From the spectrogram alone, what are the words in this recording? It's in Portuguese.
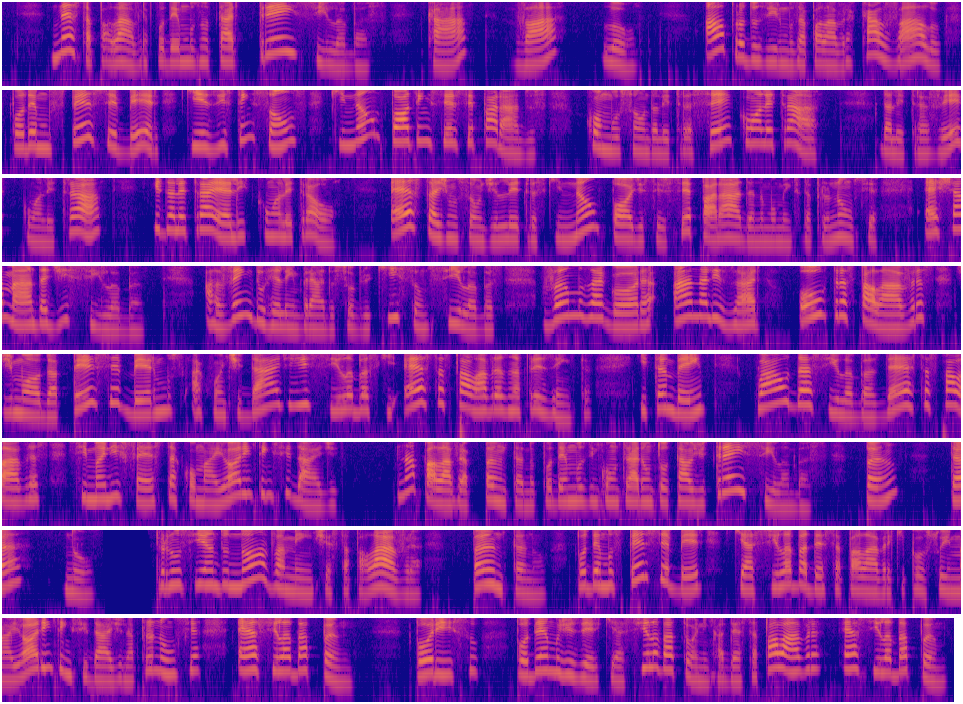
Nesta palavra, podemos notar três sílabas: ca, va, lo. Ao produzirmos a palavra cavalo, podemos perceber que existem sons que não podem ser separados, como o som da letra C com a letra A, da letra V com a letra A e da letra L com a letra O. Esta junção de letras que não pode ser separada no momento da pronúncia é chamada de sílaba. Havendo relembrado sobre o que são sílabas, vamos agora analisar outras palavras, de modo a percebermos a quantidade de sílabas que estas palavras nos apresentam e também qual das sílabas destas palavras se manifesta com maior intensidade. Na palavra pântano, podemos encontrar um total de três sílabas, pan, ta, no. Pronunciando novamente esta palavra, pântano, podemos perceber que a sílaba dessa palavra que possui maior intensidade na pronúncia é a sílaba pan. Por isso, podemos dizer que a sílaba tônica desta palavra é a sílaba pan.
